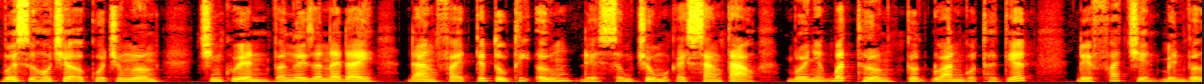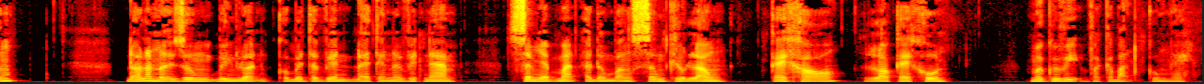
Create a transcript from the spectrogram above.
Với sự hỗ trợ của Trung ương, chính quyền và người dân nơi đây đang phải tiếp tục thích ứng để sống chung một cách sáng tạo với những bất thường cực đoan của thời tiết để phát triển bền vững. Đó là nội dung bình luận của biên tập viên Đài tiếng nói Việt Nam, xâm nhập mặn ở đồng bằng sông Kiều Long, cái khó, ló cái khôn. Mời quý vị và các bạn cùng nghe.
